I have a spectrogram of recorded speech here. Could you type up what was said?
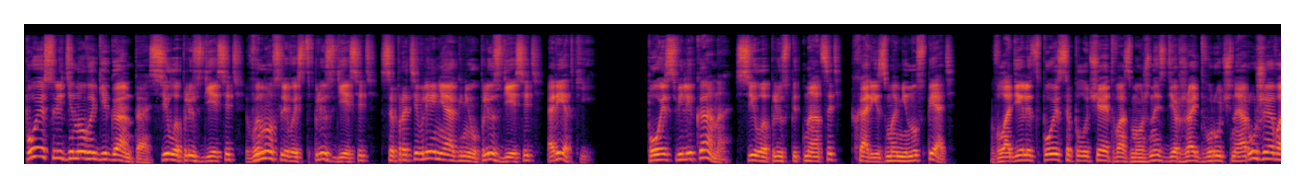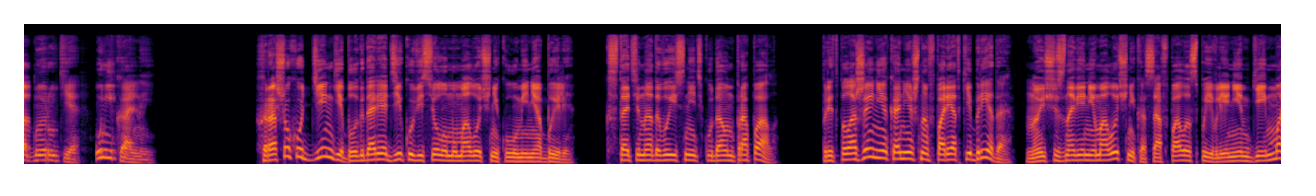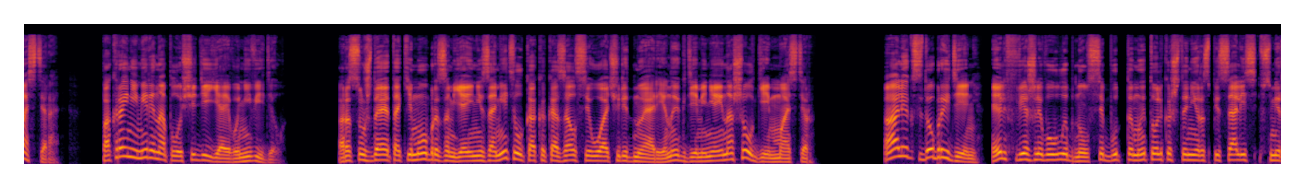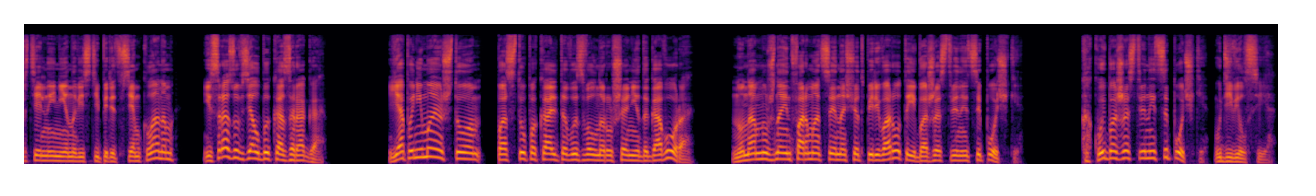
Пояс ледяного гиганта, сила плюс 10, выносливость плюс 10, сопротивление огню плюс 10, редкий. Пояс великана, сила плюс 15, харизма минус 5. Владелец пояса получает возможность держать двуручное оружие в одной руке, уникальный. Хорошо хоть деньги благодаря дику веселому молочнику у меня были. Кстати, надо выяснить, куда он пропал. Предположение, конечно, в порядке бреда, но исчезновение молочника совпало с появлением гейммастера. По крайней мере, на площади я его не видел. Рассуждая таким образом, я и не заметил, как оказался у очередной арены, где меня и нашел гейммастер. «Алекс, добрый день!» Эльф вежливо улыбнулся, будто мы только что не расписались в смертельной ненависти перед всем кланом и сразу взял быка за рога. «Я понимаю, что поступок Альта вызвал нарушение договора, но нам нужна информация насчет переворота и божественной цепочки». «Какой божественной цепочки?» – удивился я.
